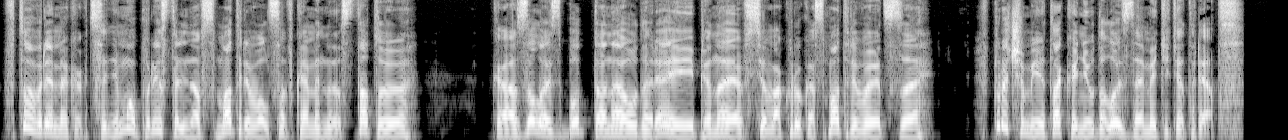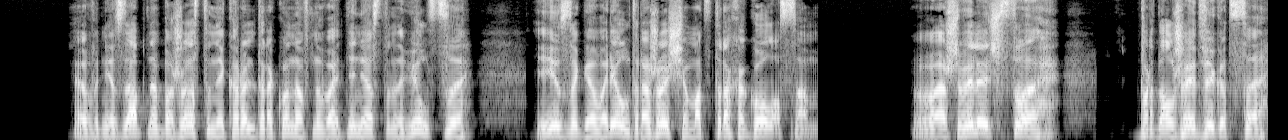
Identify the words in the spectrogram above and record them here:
в то время как Цанему пристально всматривался в каменную статую. Казалось, будто она, ударяя и пиная все вокруг, осматривается. Впрочем, ей так и не удалось заметить отряд. Внезапно божественный король драконов наводнения остановился и заговорил дрожащим от страха голосом. «Ваше Величество!» «Продолжай двигаться!»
